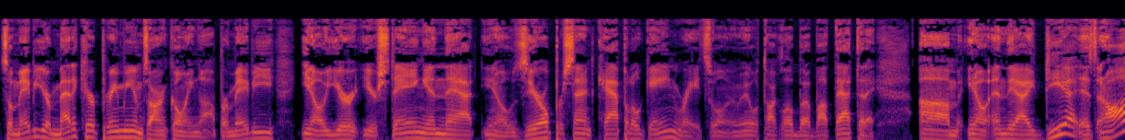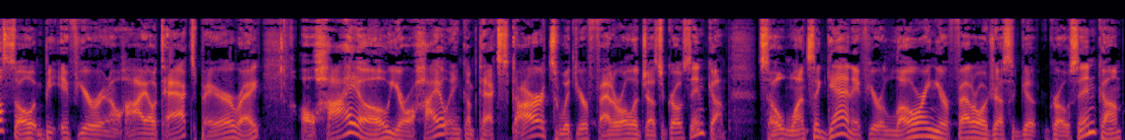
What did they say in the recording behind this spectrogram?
So maybe your Medicare premiums aren't going up, or maybe you know you're you're staying in that you know zero percent capital gain rate. So we'll talk a little bit about that today. Um, you know, and the idea is, and also if you're an Ohio taxpayer, right? Ohio, your Ohio income tax starts with your federal adjusted gross income. So once again, if you're lowering your federal adjusted gross income,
